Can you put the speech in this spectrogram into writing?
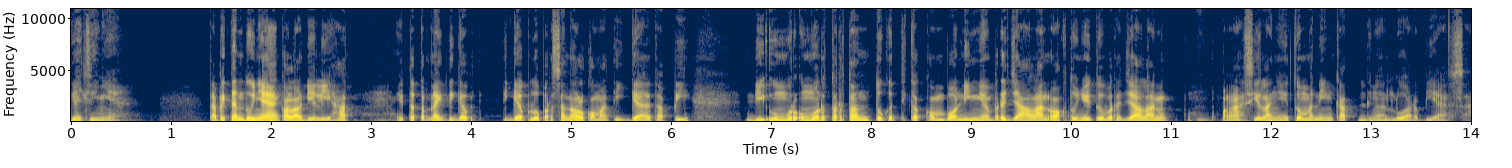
gajinya. Tapi tentunya kalau dilihat itu tetap naik 30 persen 0,3 tapi di umur-umur tertentu ketika compoundingnya berjalan, waktunya itu berjalan, penghasilannya itu meningkat dengan luar biasa.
